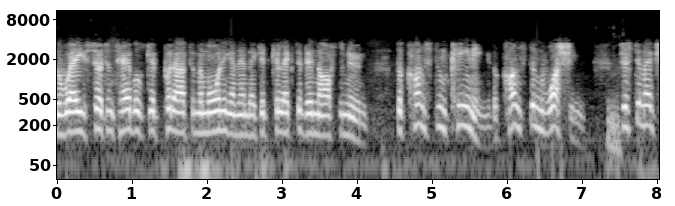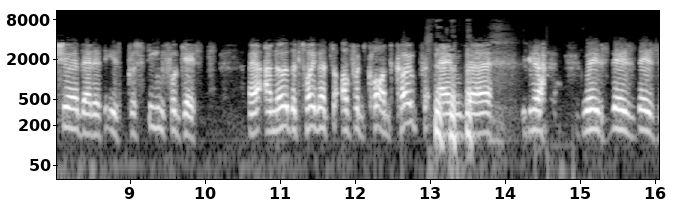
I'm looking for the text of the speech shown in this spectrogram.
the way certain tables get put out in the morning and then they get collected in the afternoon, the constant cleaning, the constant washing, mm-hmm. just to make sure that it is pristine for guests. Uh, I know the toilets offered quad cope and, uh, you know, there's, there's, there's,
